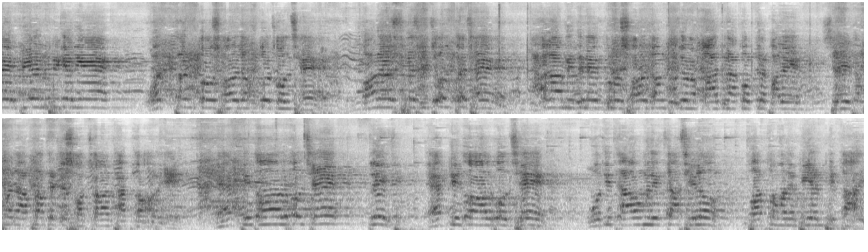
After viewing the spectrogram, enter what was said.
এই বিএনপি কে নিয়ে অত্যন্ত ষড়যন্ত্র চলছে অনেক চলতেছে। আগামী দিনে কোন ষড়যন্ত্র যেন কাজ না করতে পারে, সেই ব্যাপারে আপনাদেরকে সচেতন থাকতে হবে। একটি দল বলছে প্লিজ একটি দল বলছে, অতীতে আওয়ামী লীগ যা ছিল, বর্তমানে বিএনপি তাই।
